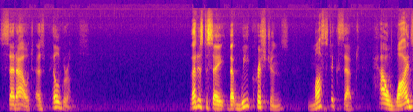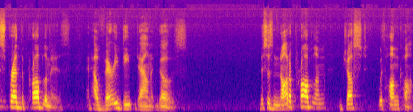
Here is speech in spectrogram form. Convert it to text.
set out as pilgrims. That is to say, that we Christians must accept how widespread the problem is and how very deep down it goes. This is not a problem just with Hong Kong.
